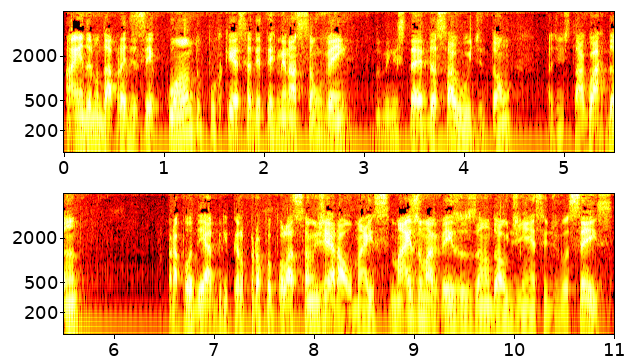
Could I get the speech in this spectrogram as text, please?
Ainda não dá para dizer quando, porque essa determinação vem do Ministério da Saúde. Então, a gente está aguardando para poder abrir para a população em geral. Mas, mais uma vez, usando a audiência de vocês,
